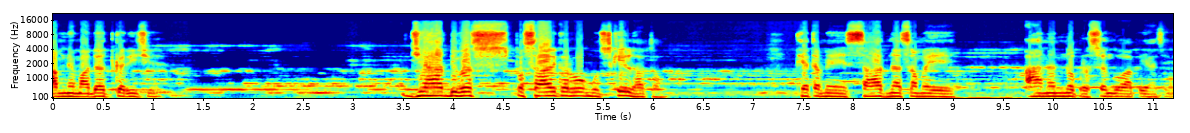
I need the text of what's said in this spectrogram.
અમને મદદ કરી છે. જ્યાં દિવસ પસાર કરવો મુશ્કેલ હતો, ત્યાં તમે સાધના સમયે આનંદનો પ્રસંગો આપ્યા છે.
